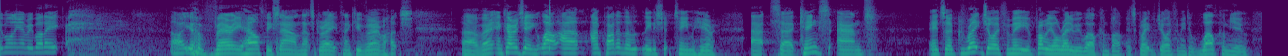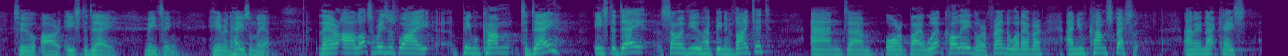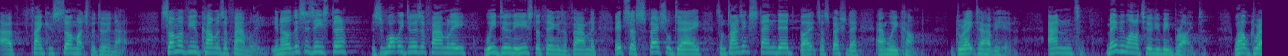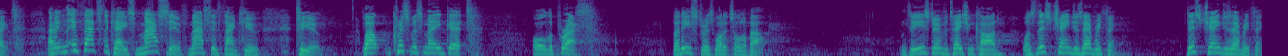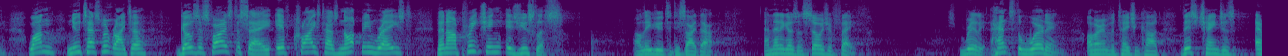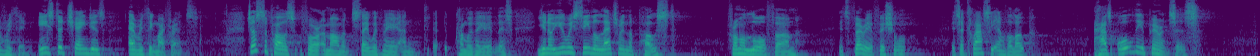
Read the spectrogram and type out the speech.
Good morning, everybody. Oh, you're very healthy sound. That's great. Thank you very much. Uh, very encouraging. Well, uh, I'm part of the leadership team here at uh, King's, and it's a great joy for me. You've probably already been welcomed, but it's a great joy for me to welcome you to our Easter Day meeting here in Hazelmere. There are lots of reasons why people come today. Easter Day, some of you have been invited, and um, or by a work colleague or a friend or whatever, and you've come specially. And in that case, uh, thank you so much for doing that. Some of you come as a family. You know, this is Easter. This is what we do as a family. We do the Easter thing as a family. It's a special day, sometimes extended, but it's a special day, and we come. Great to have you here. And maybe one or two of you have been bribed. Well, great. I mean, if that's the case, massive, massive thank you to you. Well, Christmas may get all the press, but Easter is what it's all about. And the Easter invitation card was This changes everything. This changes everything. One New Testament writer goes as far as to say if Christ has not been raised, then our preaching is useless. I'll leave you to decide that. And then he goes, and so is your faith. Really, hence the wording of our invitation card. This changes everything. Easter changes everything, my friends. Just suppose for a moment, stay with me and uh, come with me in this. You know, you receive a letter in the post from a law firm. It's very official. It's a classy envelope it has all the appearances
